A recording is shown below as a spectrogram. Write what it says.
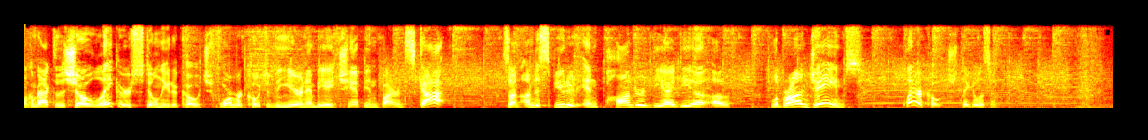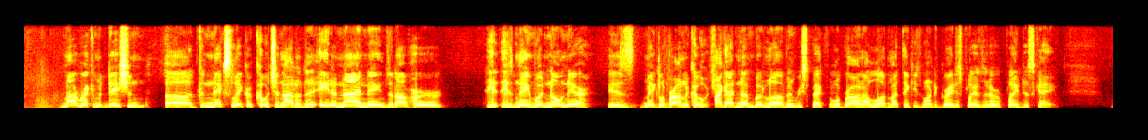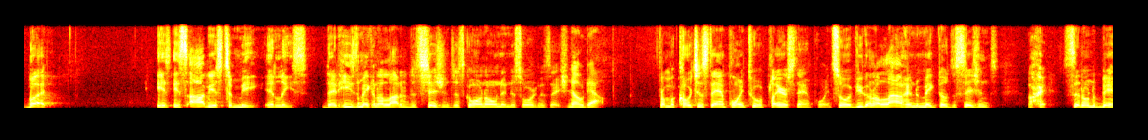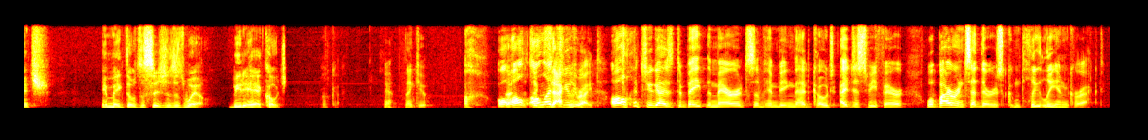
Welcome back to the show. Lakers still need a coach. Former coach of the year and NBA champion Byron Scott is on Undisputed and pondered the idea of LeBron James, player coach. Take a listen. My recommendation, uh, the next Laker coach, and out of the eight or nine names that I've heard, his, name wasn't on there, is make LeBron the coach. I got nothing but love and respect for LeBron. I love him. I think he's one of the greatest players that ever played this game. But it's, it's obvious to me, at least, that he's making a lot of decisions that's going on in this organization. No doubt. From a coaching standpoint to a player standpoint. So if you're going to allow him to make those decisions, all right, sit on the bench and make those decisions as well. Be the head coach. Okay. Yeah, thank you. Uh, well, That- I'll, that's I'll exactly let you, right. I'll let you guys debate the merits of him being the head coach. I, just to be fair, what Byron said there is completely incorrect.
